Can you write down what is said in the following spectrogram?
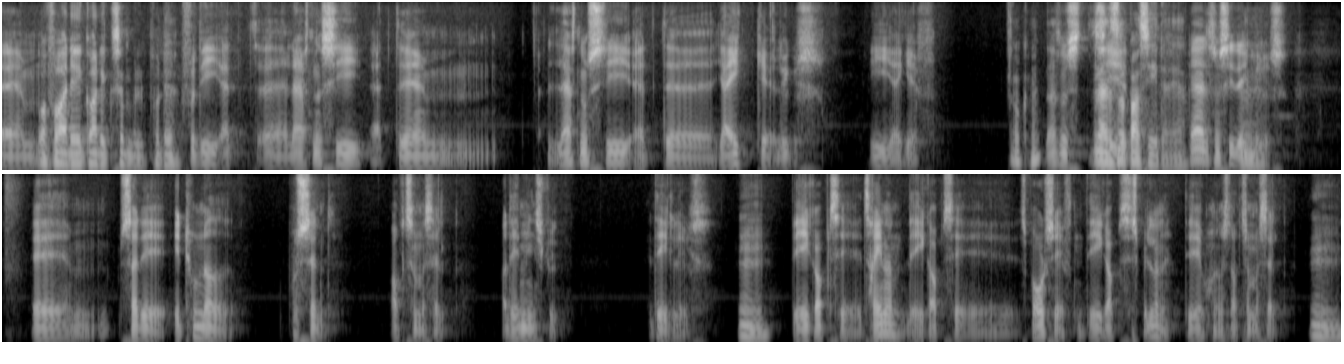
Øh, Hvorfor er det et godt eksempel på det? fordi at, øh, lad os nu sige, at øh, lad os nu sige, at øh, jeg ikke øh, lykkes i AGF. Okay. Lad os nu s- Lad os sige, så bare sige det, ja. Ja, lad os nu sige, at det ikke Mm. lykkes. Øhm, så er det 100% op til mig selv. Og det er min skyld, at det ikke lykkes. Mm. Det er ikke op til træneren, det er ikke op til sportschefen, det er ikke op til spillerne, det er 100% op til mig selv. Mm.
